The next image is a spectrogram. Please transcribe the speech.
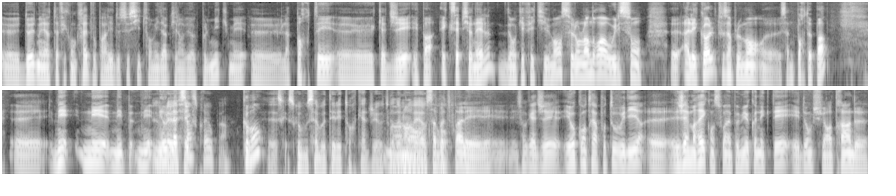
Euh, deux, de manière tout à fait concrète, vous parlez de ce site formidable qui est l'envélope Polmic, mais la portée 4G n'est pas exceptionnelle. Donc, effectivement, selon l'endroit où ils sont à l'école, tout simplement, ça ne porte pas. mais mais, mais, mais, mais au-delà de ça. exprès ou pas? Comment Est-ce que vous sabotez les tours 4G autour de l'envers Non, on ne sabote pas les, tours 4G. Et au contraire, pour tout vous dire, euh, j'aimerais qu'on soit un peu mieux connecté. Et donc, je suis en train de,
